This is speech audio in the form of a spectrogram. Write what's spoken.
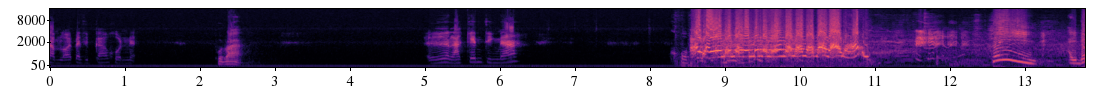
สามร้อยแปดสิบเก้าคนเนี่ย พูดว่า เออรักเก้นจริงนะโคตรเฮ้ย ไอโด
